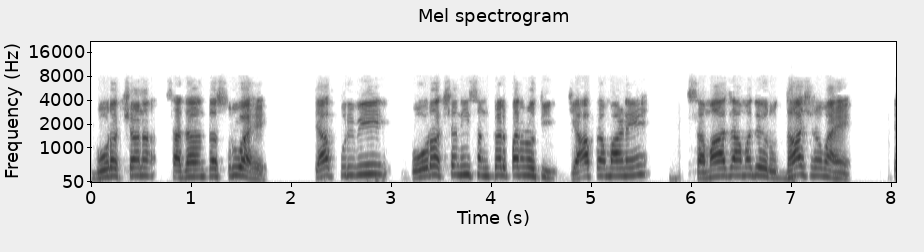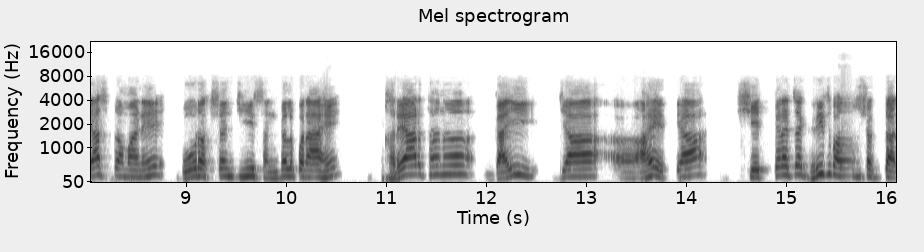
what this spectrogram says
गोरक्षण साधारणतः सुरू आहे. त्यापूर्वी गोरक्षण ही संकल्पना नव्हती. ज्याप्रमाणे समाजामध्ये वृद्धाश्रम आहे त्याचप्रमाणे गोरक्षणची ही संकल्पना आहे. खऱ्या अर्थानं गायी ज्या आहेत त्या शेतकऱ्याच्या घरीच वाचू शकतात.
